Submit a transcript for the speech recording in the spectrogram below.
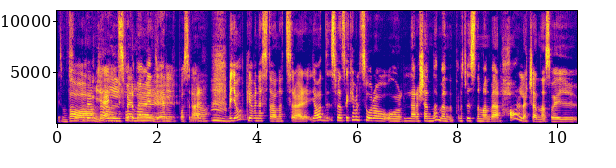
Liksom, Svårt att be om hjälp Svårt att be om hjälp och sådär. ja. Mm. Men jag upplever nästan att sådär, ja, svenskar kan vara lite svåra att, att lära känna men på något vis när man väl har lärt känna så är ju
